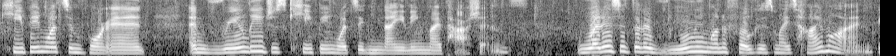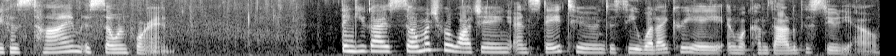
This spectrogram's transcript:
keeping what's important, and really just keeping what's igniting my passions what is it that I really want to focus my time on? Because time is so important. Thank you guys so much for watching and stay tuned to see what I create and what comes out of the studio.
